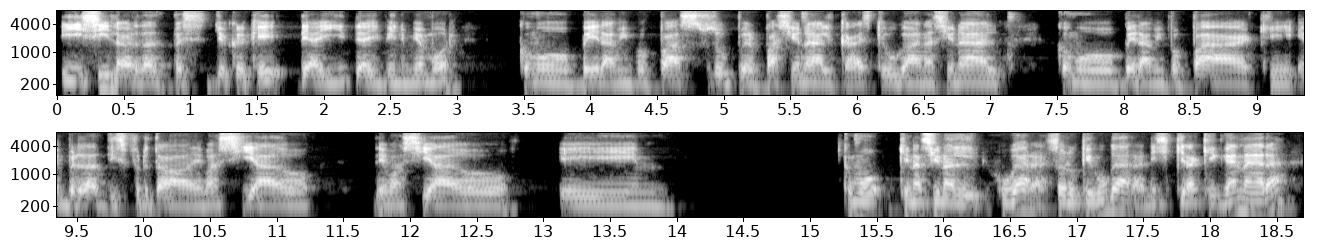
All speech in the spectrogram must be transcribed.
y sí, la verdad, pues yo creo que de ahí, de ahí viene mi amor, como ver a mi papá súper pasional cada vez que jugaba Nacional, como ver a mi papá que en verdad disfrutaba demasiado, demasiado, em, como que Nacional jugara, solo que jugara, ni siquiera que ganara,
